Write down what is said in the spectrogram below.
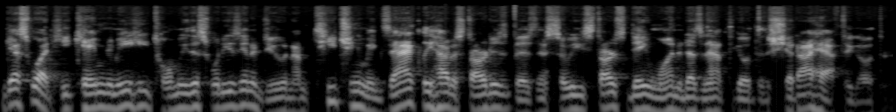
And guess what? He came to me, he told me this, what he's going to do. And I'm teaching him exactly how to start his business. So he starts day one. It doesn't have to go through the shit I have to go through.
